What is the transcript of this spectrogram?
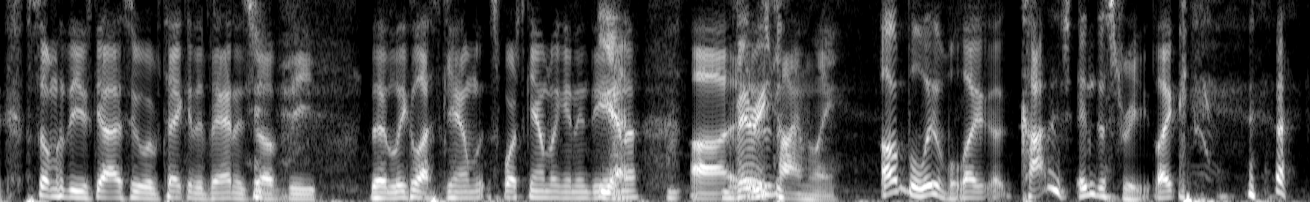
some of these guys who have taken advantage of the, the legalized gambling, sports gambling in Indiana. Uh, Very timely. Unbelievable. Like a cottage industry. Like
